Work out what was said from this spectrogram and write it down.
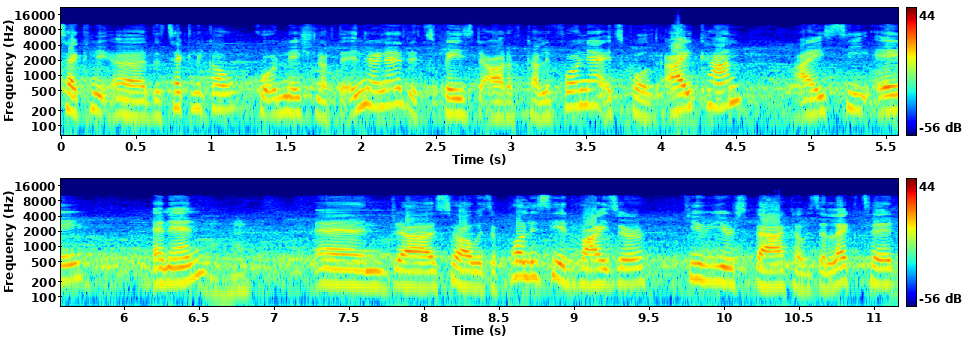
techni- uh, the technical coordination of the internet. It's based out of California. It's called ICANN, I-C-A-N-N. Mm-hmm. And uh, so I was a policy advisor. Few years back, I was elected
